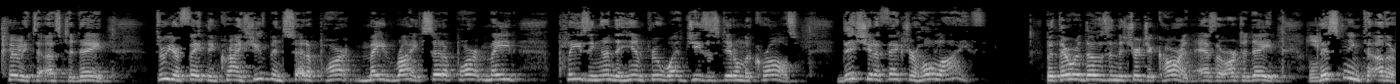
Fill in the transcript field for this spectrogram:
clearly to us today, through your faith in Christ, you've been set apart, made right, set apart, made pleasing unto Him through what Jesus did on the cross. This should affect your whole life. But there were those in the church at Corinth, as there are today, listening to other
